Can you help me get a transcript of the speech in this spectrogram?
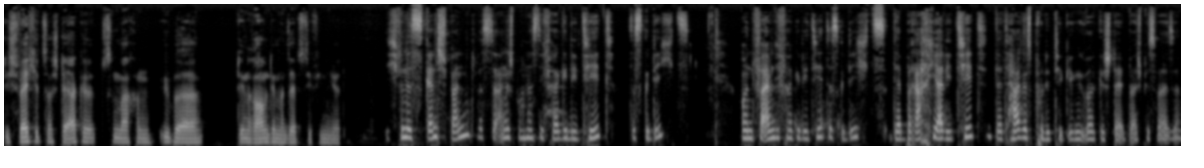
die Schwäche zur Stärke zu machen über den Raum, den man selbst definiert. Ich finde es ganz spannend, was du angesprochen hast, die Fragilität des Gedichts und vor allem die Fragilität des Gedichts der Brachialität der Tagespolitik gegenübergestellt beispielsweise.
